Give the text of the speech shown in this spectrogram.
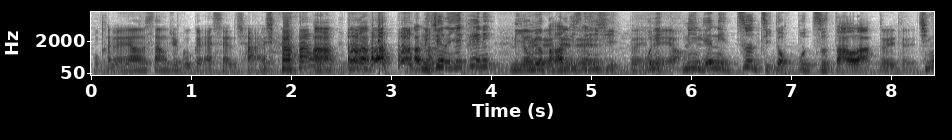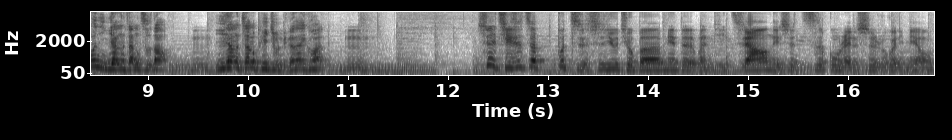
我可能要上去谷歌 S N 查一下。啊，对吗？啊，你接了一片呢？你有没有把它列在一起？对我你你连你自己都不知道啦。对对，请问银行怎样知道？嗯银行怎样批准你的贷款？嗯。所以其实这不只是 YouTuber 面对的问题，只要你是自雇人士，如果你没有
